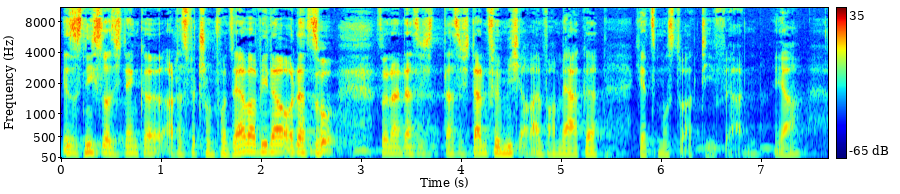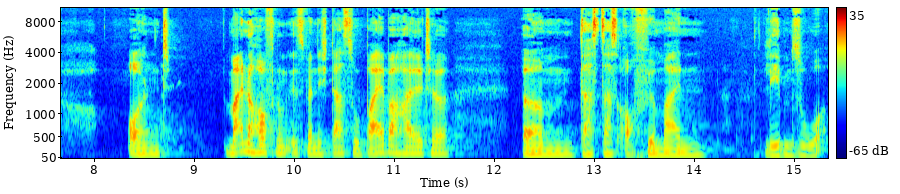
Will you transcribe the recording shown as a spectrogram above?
ist es nicht so, dass ich denke, ah, das wird schon von selber wieder oder so, sondern dass ich, dass ich dann für mich auch einfach merke, jetzt musst du aktiv werden, ja. Und meine Hoffnung ist, wenn ich das so beibehalte, ähm, dass das auch für mein Leben so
